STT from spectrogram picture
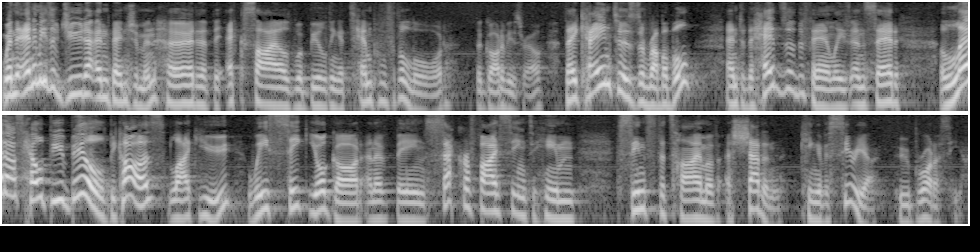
When the enemies of Judah and Benjamin heard that the exiles were building a temple for the Lord, the God of Israel, they came to Zerubbabel and to the heads of the families and said, Let us help you build, because, like you, we seek your God and have been sacrificing to him since the time of Esarhaddon, king of Assyria, who brought us here.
